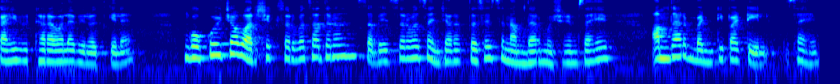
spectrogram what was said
काही ठरावाला विरोध केला गोकुळच्या वार्षिक सर्वसाधारण सभेत सर्व संचालक तसेच नामदार मुश्रीम साहेब आमदार बंटी पाटील साहेब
